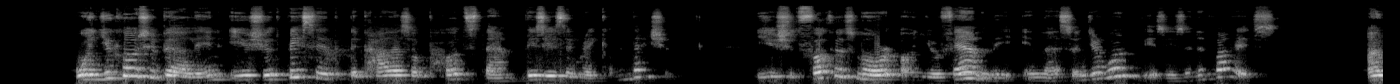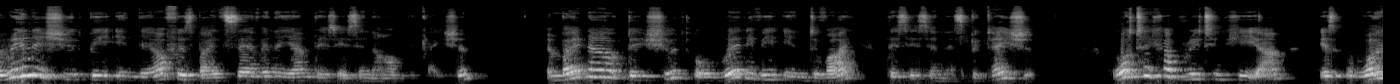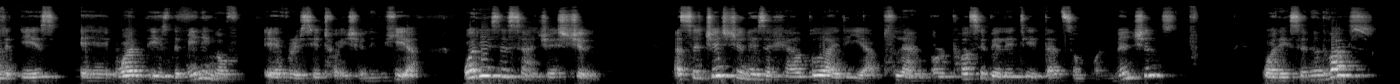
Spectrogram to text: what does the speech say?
when you go to Berlin, you should visit the Palace of Potsdam. This is a recommendation. You should focus more on your family and less on your work. This is an advice. I really should be in office by 7 a.m. This is an obligation. And by now they should already be in Dubai. This is an expectation. What I have written here is what is uh, what is the meaning of every situation in here. What is a suggestion? A suggestion is a helpful idea, plan, or possibility that someone mentions. What is an advice?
